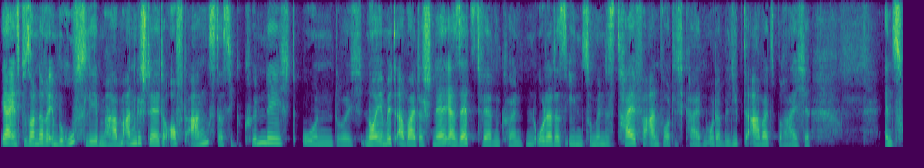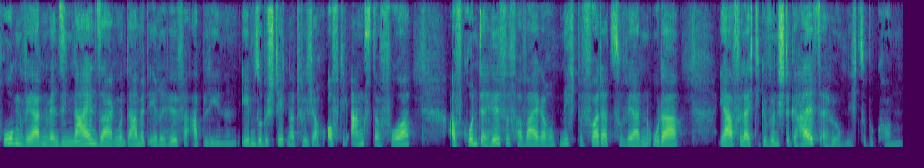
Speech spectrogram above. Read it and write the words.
Ja, insbesondere im Berufsleben haben Angestellte oft Angst, dass sie gekündigt und durch neue Mitarbeiter schnell ersetzt werden könnten oder dass ihnen zumindest Teilverantwortlichkeiten oder beliebte Arbeitsbereiche entzogen werden, wenn sie Nein sagen und damit ihre Hilfe ablehnen. Ebenso besteht natürlich auch oft die Angst davor, aufgrund der Hilfeverweigerung nicht befördert zu werden oder ja, vielleicht die gewünschte Gehaltserhöhung nicht zu bekommen.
